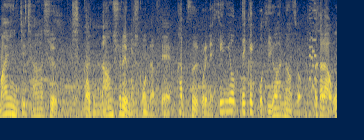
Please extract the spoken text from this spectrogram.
毎日チャーシューしっかりと何種類も仕込んであってかつこれね日によって結構日替わりなんですよ。だから同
